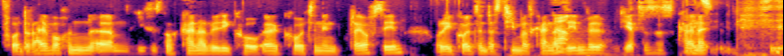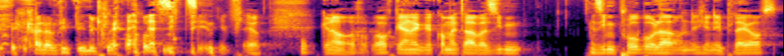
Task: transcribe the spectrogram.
Vor drei Wochen ähm, hieß es noch, keiner will die Col äh, Colts in den Playoffs sehen. Oder die Colts sind das Team, was keiner ja. sehen will. Und jetzt ist es keiner, keiner sieht sie in den Playoffs. keiner sieht sie in den Playoffs. Genau, auch, auch gerne Kommentar war sieben, sieben Pro Bowler und nicht in den Playoffs.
